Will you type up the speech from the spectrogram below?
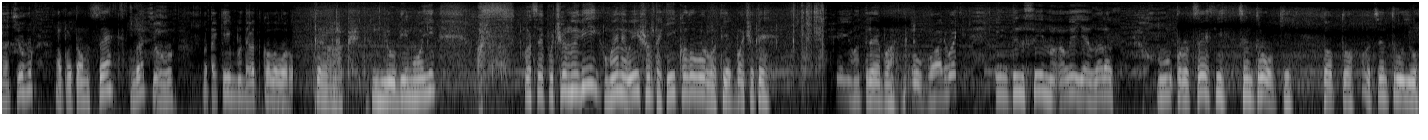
до цього, а потім це до цього. Отакий буде от коловорот. Так, любі мої. Оце по чорновій у мене вийшов такий коловорот. Як бачите, ще його треба обварювати інтенсивно, але я зараз у процесі центровки. Тобто оцентрую,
